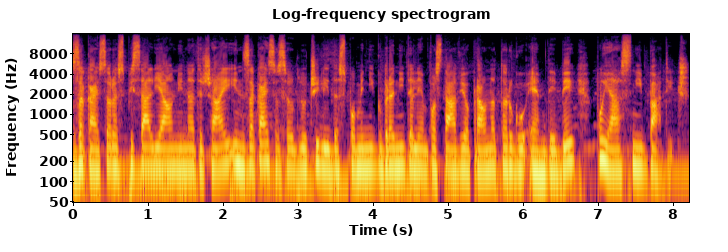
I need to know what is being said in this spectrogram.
Zakaj so razpisali javni natečaj in zakaj so se odločili, da spomenik braniteljem postavijo prav na trgu MDB, pojasni Batič.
